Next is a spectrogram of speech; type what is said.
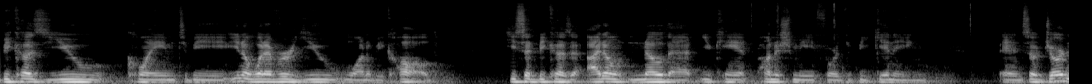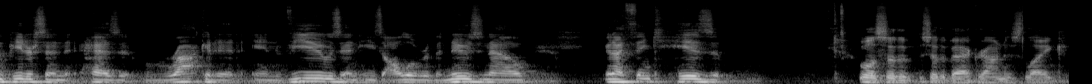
because you claim to be, you know, whatever you want to be called. He said, because I don't know that, you can't punish me for the beginning. And so Jordan Peterson has rocketed in views and he's all over the news now. And I think his, Well, so the so the background is like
